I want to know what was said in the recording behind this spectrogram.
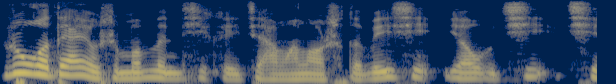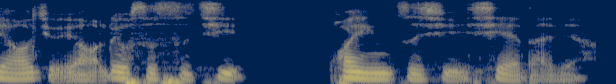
如果大家有什么问题，可以加王老师的微信：幺五七七幺九幺六四四七，欢迎咨询，谢谢大家。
